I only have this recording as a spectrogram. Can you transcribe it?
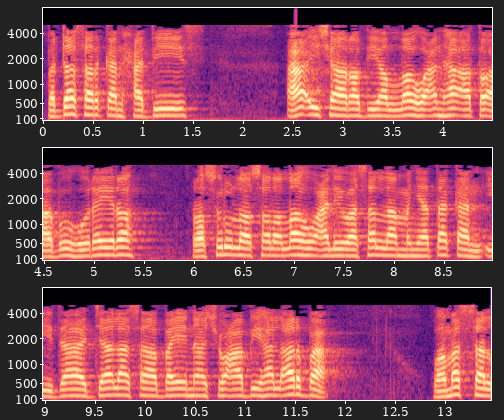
Berdasarkan hadis Aisyah radhiyallahu anha atau Abu Hurairah Rasulullah sallallahu alaihi wasallam menyatakan idza jalasa baina syu'abihal arba wa massal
